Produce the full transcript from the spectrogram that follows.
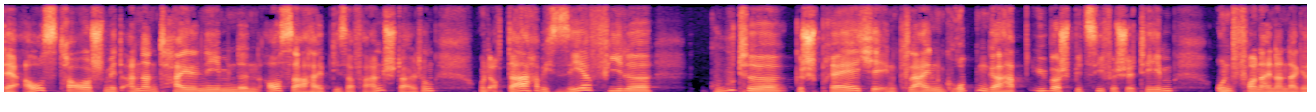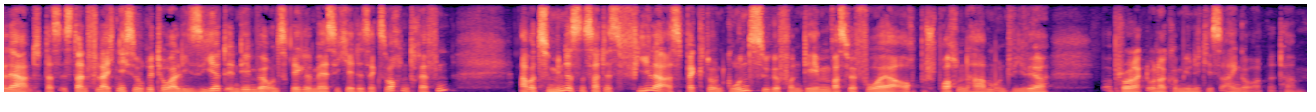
der Austausch mit anderen Teilnehmenden außerhalb dieser Veranstaltung. Und auch da habe ich sehr viele gute Gespräche in kleinen Gruppen gehabt über spezifische Themen und voneinander gelernt. Das ist dann vielleicht nicht so ritualisiert, indem wir uns regelmäßig jede sechs Wochen treffen, aber zumindest hat es viele Aspekte und Grundzüge von dem, was wir vorher auch besprochen haben und wie wir Product Owner Communities eingeordnet haben.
